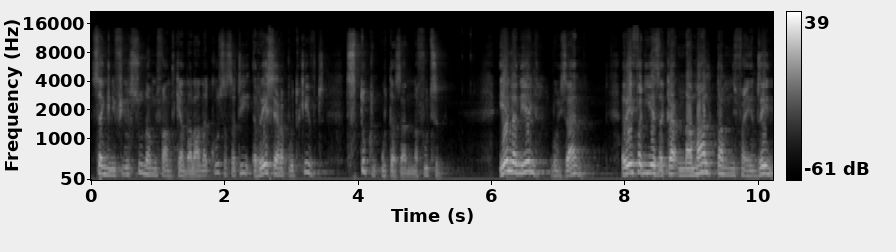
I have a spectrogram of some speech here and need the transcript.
Saingy ny firosoana amin'ny fandikan-dalàna kosa satria resy ara-poto-kevitra, tsy tokony hotazanina fotsiny. Ela ny ela, noho izany, rehefa niezaka namaly tamin'ny fahendrena,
